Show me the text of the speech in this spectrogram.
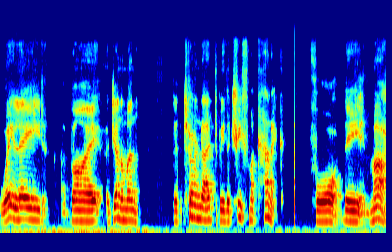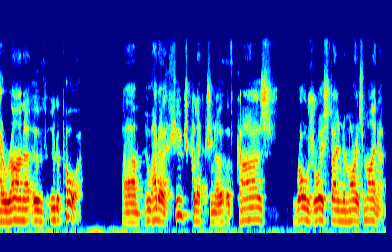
waylaid by a gentleman that turned out to be the chief mechanic for the Maharana of Udaipur, um, who had a huge collection of, of cars, Rolls Royce down to Morris Minor,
